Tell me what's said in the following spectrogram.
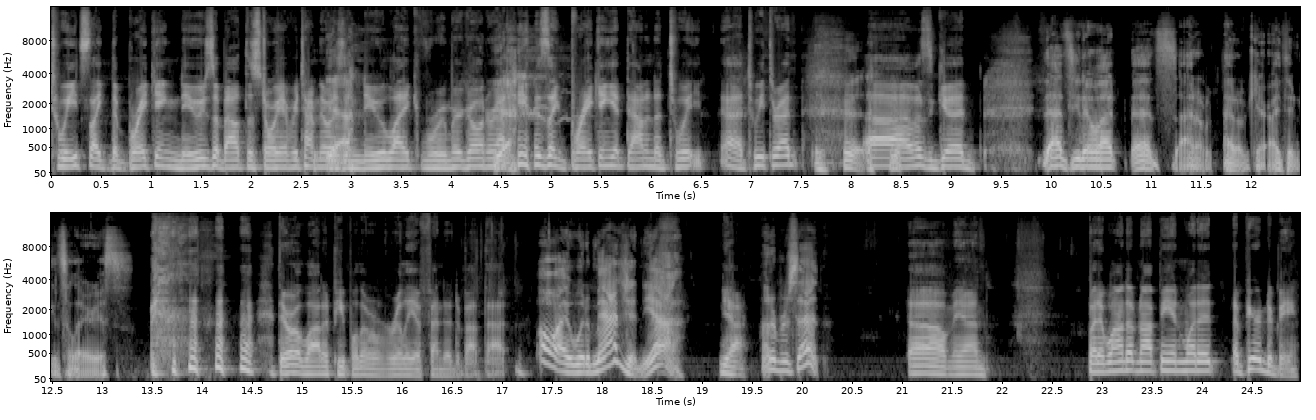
tweets like the breaking news about the story every time there was Yeah. a new like rumor going around? Yeah. He was like breaking it down in a tweet uh tweet thread. Uh it was good. That's you know what. That's I don't I don't care. I think it's hilarious. there were a lot of people that were really offended about that. Oh, I would imagine. Yeah, Yeah. hundred percent. Oh man. But it wound up not being what it appeared to be.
